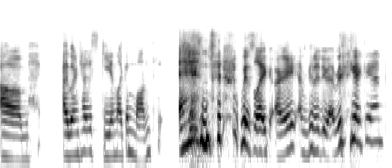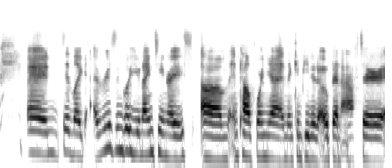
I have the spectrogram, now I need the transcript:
um, I learned how to ski in like a month and was like, all right, I'm gonna do everything I can, and did like every single U19 race um, in California, and then competed open after.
